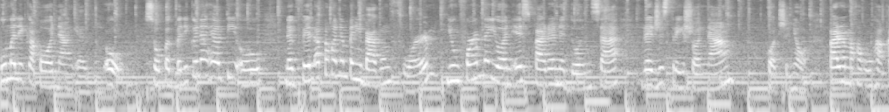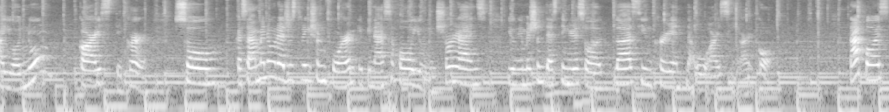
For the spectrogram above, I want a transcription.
bumalik ako ng LTO. So, pagbalik ko ng LTO, nag-fill up ako ng panibagong form. Yung form na yon is para na doon sa registration ng kotse nyo. Para makakuha kayo nung car sticker. So, kasama ng registration form, ipinasa ko yung insurance, yung emission testing result, plus yung current na ORCR ko. Tapos,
